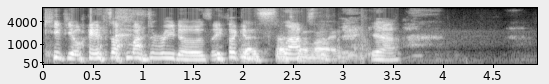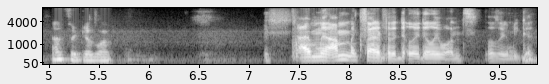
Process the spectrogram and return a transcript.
Keep your hands off my Doritos. He fucking That's, that's slaps. my the- yeah. That's a good one. I'm I'm excited for the Dilly Dilly ones. Those are gonna be good.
